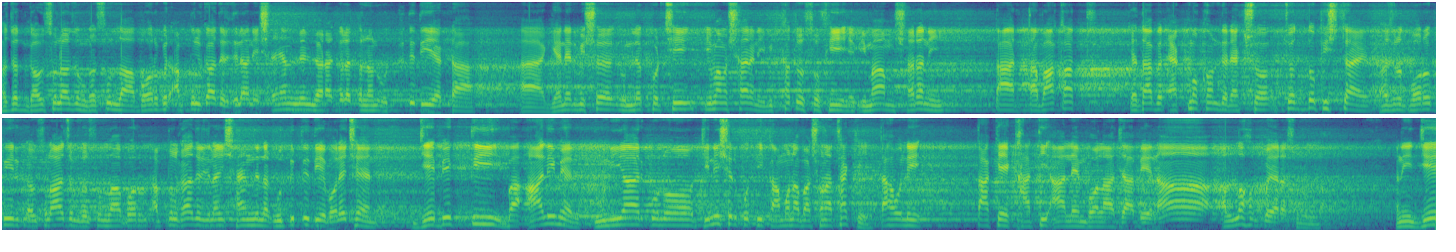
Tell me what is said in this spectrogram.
হজরত গাউসুল আজম গসুল্লাহ বরফির আব্দুল কাদের জিলানি শাহানুল্লাহ রাজুল্লাহ উদ্ধৃতি দিয়ে একটা জ্ঞানের বিষয়ে উল্লেখ করছি। ইমাম সারানি বিখ্যাত সফি ইমাম সারানি তার তাবাকাত কেতাবের একমখণ্ডের একশো চোদ্দ পৃষ্ঠায় হজরত বরফির গৌসুল আজম গসুল্লাহ বর আব্দুল কাদের জিলানি শাহানুল্লাহ উদ্ধৃতি দিয়ে বলেছেন, যে ব্যক্তি বা আলিমের দুনিয়ার কোনো জিনিসের প্রতি কামনা বাসনা থাকে, তাহলে তাকে খাতি আলেম বলা যাবে না। আল্লাহ রাসুল্লাহ মানে যে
